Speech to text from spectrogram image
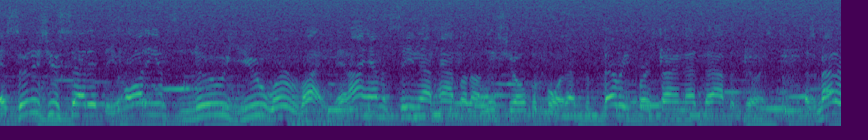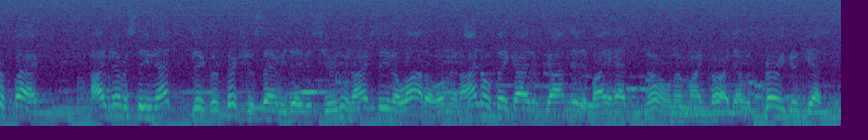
As soon as you said it, the audience knew you were right. And I haven't seen that happen on this show before. That's the very first time that's happened to us. As a matter of fact, I've never seen that particular picture of Sammy Davis Jr., and I've seen a lot of them, and I don't think I'd have gotten it if I hadn't known on my card. That was very good guessing.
